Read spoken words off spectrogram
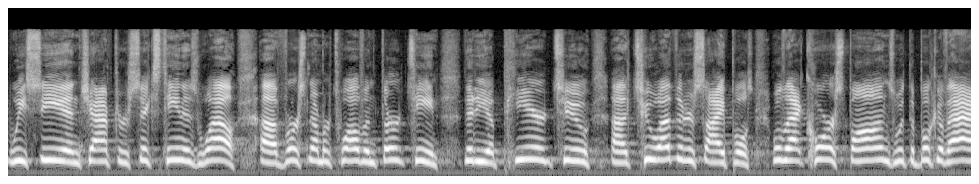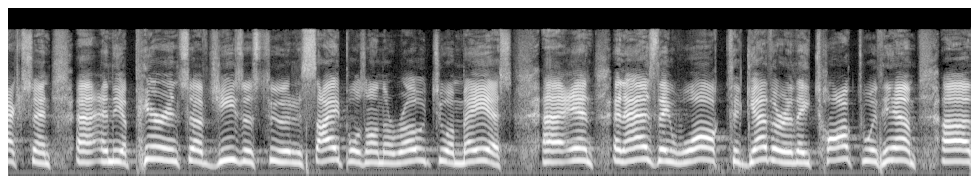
we see in chapter 16 as well, uh, verse number 12 and 13, that he appeared to uh, two other disciples. Well, that corresponds with the book of Acts and, uh, and the appearance of Jesus to the disciples on the road to Emmaus. Uh, and, and as they walked together and they talked with him, uh,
